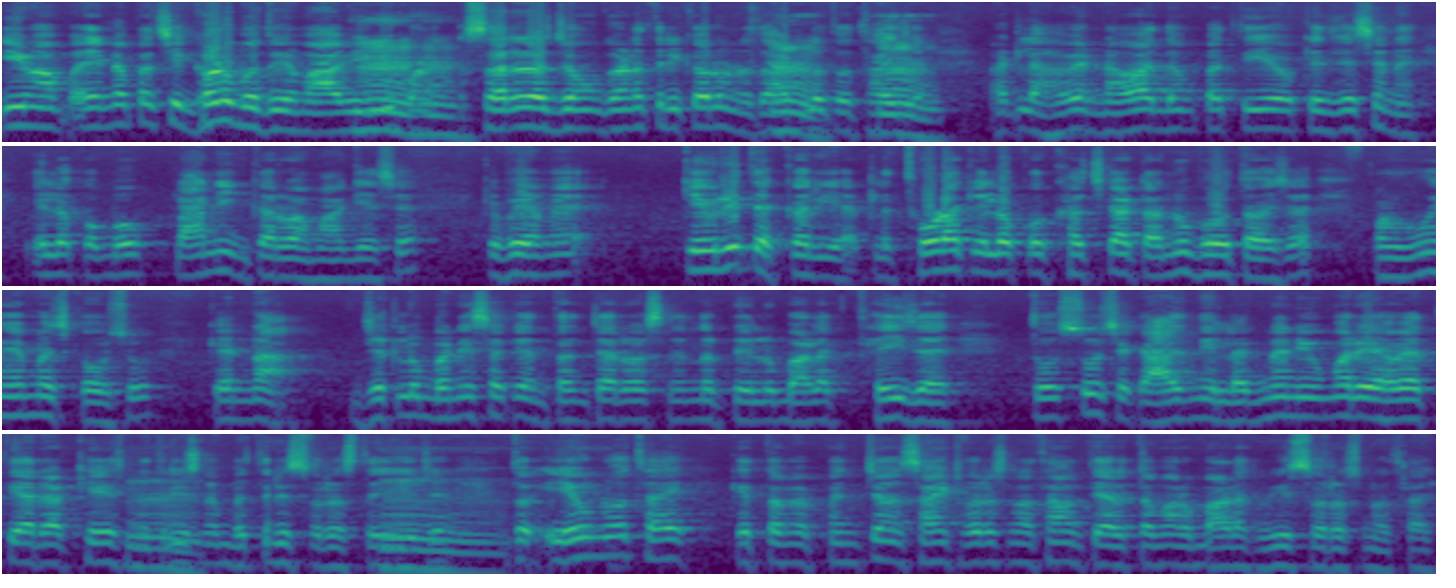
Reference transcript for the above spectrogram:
એમાં એના પછી ઘણું બધું એમાં આવી ગયું પણ સરેરાશ જો હું ગણતરી કરું ને તો આટલું તો થાય છે. એટલે હવે નવા દંપતીઓ કે જે છે ને એ લોકો બહુ પ્લાનિંગ કરવા માગે છે કે ભાઈ અમે કેવી રીતે કરીએ? એટલે થોડાક એ લોકો ખચકાટ અનુભવતા હોય છે. પણ હું એમ જ કહું છું કે ના જેટલું બની શકે ને ત્રણ ચાર વર્ષની અંદર પેલું બાળક થઈ જાય તો શું છે કે આજની લગ્નની ઉંમરે હવે અત્યારે અઠ્યાવીસ ને ત્રીસ ને બત્રીસ વર્ષ થઈ ગઈ છે. તો એવું ન થાય કે તમે પંચાવન સાઠ વર્ષના થાવ ને ત્યારે તમારો બાળક વીસ વર્ષનો થાય.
